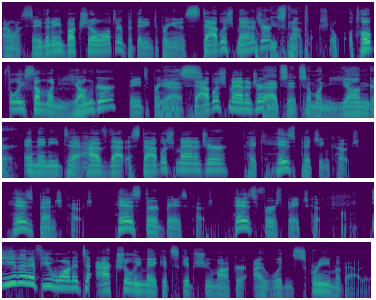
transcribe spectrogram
I don't want to say the name Buck Showalter, but they need to bring in an established manager. He's not Buck Showalter. Hopefully, someone younger. They need to bring in an established manager That's it. Someone younger. and they need to have that established manager pick his pitching coach, his bench coach, his third base coach, his first base coach. Even if you wanted to actually make it Skip Schumaker, I wouldn't scream about it.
